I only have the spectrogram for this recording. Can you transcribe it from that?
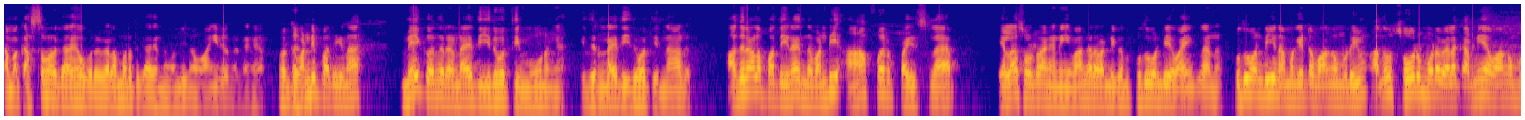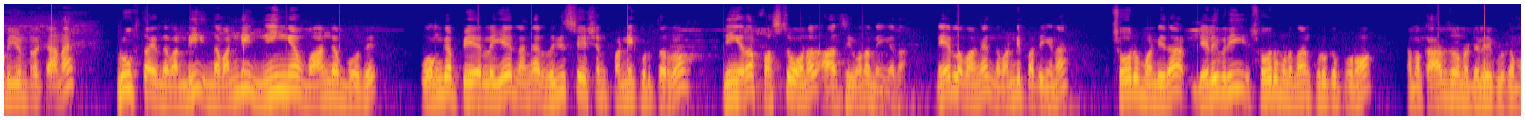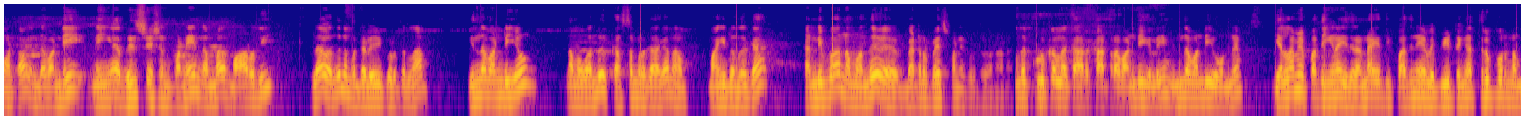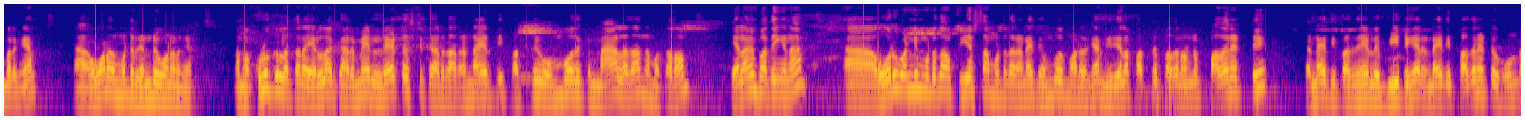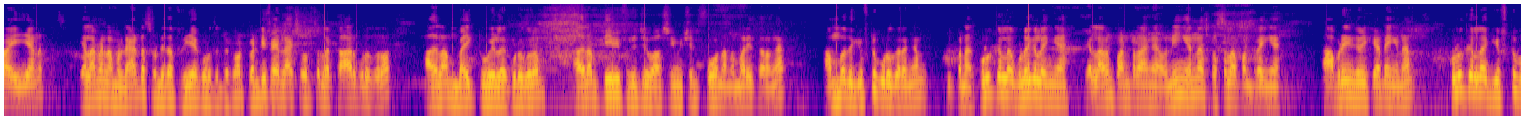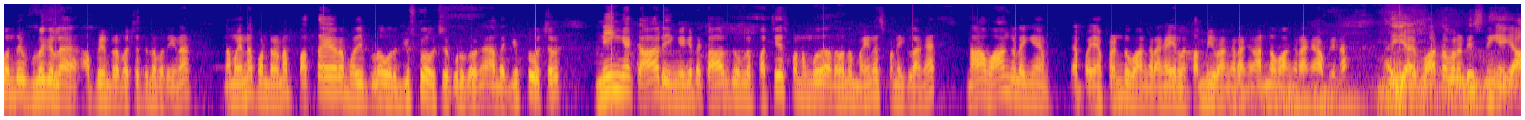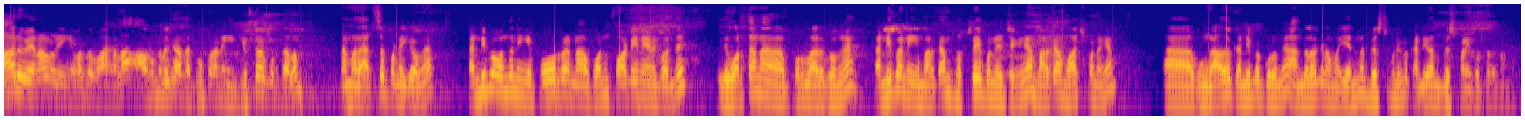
நம்ம கஸ்டமருக்காக ஒரு விளம்பரத்துக்காக இந்த வண்டி நான் வாங்கிட்டு வந்திருக்கேங்க. இந்த வண்டி பாத்தீங்கன்னா மேக் வந்து ரெண்டாயிரத்தி இருபத்தி மூணுங்க. இது ரெண்டாயிரத்தி இருபத்தி நாலு. அதனால பாத்தீங்கன்னா இந்த வண்டி ஆஃபர் பிரைஸ்ல எல்லாம் சொல்றாங்க நீங்க வாங்குற வண்டிக்கு வந்து புது வண்டியை வாங்கிக்கலான்னு புது வண்டியை நம்ம கிட்ட வாங்க முடியும். அதுவும் ஷோரூமோட விலை கம்மியா வாங்க முடியுன்றதுக்கான ப்ரூஃப் தான் இந்த வண்டி. இந்த வண்டி நீங்கள் வாங்கும் போது உங்கள் பேர்லேயே நாங்கள் ரெஜிஸ்ட்ரேஷன் பண்ணி கொடுத்துட்றோம் நீங்கள் தான் ஃபர்ஸ்ட் ஓனர் ஆர்சி ஓனர் நீங்கள் தான். நேரில் வாங்க இந்த வண்டி பார்த்தீங்கன்னா ஷோரூம் வண்டி தான். டெலிவரி ஷோரூமில் தான் கொடுக்க போகிறோம் நம்ம கார் ஜோனில் டெலிவரி கொடுக்க மாட்டோம். இந்த வண்டி நீங்கள் ரிஜிஸ்ட்ரேஷன் பண்ணி நம்ம மாருதியில் வந்து நம்ம டெலிவரி கொடுத்துடலாம். இந்த வண்டியும் நம்ம வந்து கஸ்டமருக்காக நான் வாங்கிட்டு வந்திருக்கேன். கண்டிப்பாக நம்ம வந்து பெட்டர் ப்ரைஸ் பண்ணி கொடுத்துருவோம் நான். வந்து குழுக்களில் கா காட்டுற வண்டிகளையும் இந்த வண்டி ஒன்று எல்லாமே பார்த்தீங்கன்னா இது ரெண்டாயிரத்தி பதினேழு பீட்டுங்க திருப்பூர் நம்பருங்க ஓனர் மட்டும் ரெண்டு ஓனருங்க நம்ம குழுக்கல்ல தர எல்லா காருமே லேட்டஸ்ட் கார் தான். ரெண்டாயிரத்தி பத்து ஒம்போதுக்கு மேலே தான் நம்ம தரோம். எல்லாமே பார்த்தீங்கன்னா ஒரு வண்டி மட்டும் தான் ஃபியஸ்டா மட்டும் தான் ரெண்டாயிரத்தி ஒம்பது மாடல் இருக்கு மீதி எல்லாம் பத்து பதினொன்று பதினெட்டு ரெண்டாயிரத்தி பதினேழு பீட்டுங்க ரெண்டாயிரத்தி பதினெட்டு ஹூண்டா ஐயான்னு எல்லாமே நம்ம லேட்டஸ்ட் வண்டி தான் ஃப்ரீயாக கொடுத்துருக்கோம் டுவெண்ட்டி ஃபைவ் லேக்ஸ் ஒருத்தரில் கார் கொடுக்குறோம். அதெல்லாம் பைக் டூ வீலர் கொடுக்குறோம். அதெல்லாம் TV fridge washing machine phone அந்த மாதிரி தரோங்க. ஐம்பது கிஃப்ட் கொடுக்குறேங்க. இப்போ நான் குழுக்கல்ல விழுகலைங்க. எல்லாரும் பண்ணுறாங்க நீங்கள் என்ன ஸ்பெஷலாக பண்ணுறீங்க அப்படின்னு சொல்லி கேட்டிங்கன்னா குழுக்கல்ல கிஃப்ட் வந்து விழுகலை அப்படின்ற பட்சத்தில் பார்த்தீங்கன்னா நம்ம என்ன பண்ணுறோம்னா பத்தாயிரம் மதிப்புள்ள ஒரு கிஃப்ட் வவுச்சர் கொடுக்குறோங்க. அந்த கிஃப்ட் வச்சர் நீங்க கார் எங்ககிட்ட கார் ஜோன்ல பர்ச்சேஸ் பண்ணும்போது அதை வந்து மைனஸ் பண்ணிக்கலாங்க. நான் வாங்கலைங்க. இப்போ என் ஃப்ரெண்டு வாங்குறாங்க இல்லை தம்பி வாங்குறாங்க அண்ணன் வாங்குறாங்க அப்படின்னா ஐயா வாட் எவர் இட் இஸ் நீங்க யார் வேணாலும் நீங்க வந்து வாங்கலாம். அவங்களுக்கு அந்த கூப்பனை நீங்க கிஃப்டா கொடுத்தாலும் நம்ம அதை அக்செப்ட் பண்ணிக்கோங்க. கண்டிப்பா வந்து நீங்க போடுற நான் ஒன் ஃபார்ட்டின்னு எனக்கு வந்து இது ஒர்த்தான பொருளா இருக்குங்க. கண்டிப்பா நீங்க மறக்காம சப்ஸ்கிரைப் பண்ணி வச்சுக்கோங்க. மறக்காம வாட்ச் பண்ணுங்க. உங்கள் ஆதரவு கண்டிப்பாக கொடுங்க. அந்தளவுக்கு நம்ம என்ன பெஸ்ட் முடியுமோ கண்டிப்பாக பெஸ்ட் பண்ணி கொடுத்துருவோம் நம்ம.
